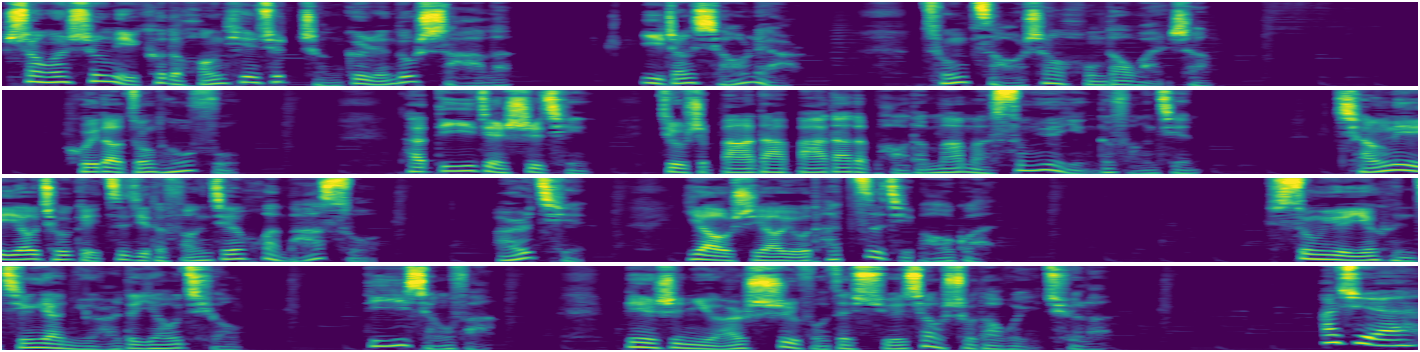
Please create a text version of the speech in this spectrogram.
上完生理课的黄天雪整个人都傻了。一张小脸儿，从早上红到晚上。回到总统府，他第一件事情就是吧嗒吧嗒的跑到妈妈宋月影的房间，强烈要求给自己的房间换把锁，而且钥匙要由他自己保管。宋月影很惊讶女儿的要求，第一想法便是女儿是否在学校受到委屈了。阿雪，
